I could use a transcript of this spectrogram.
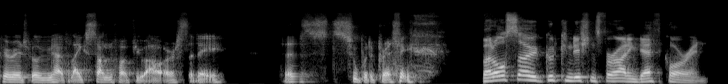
periods where you have like sun for a few hours a day. That's super depressing. but also good conditions for writing deathcore in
